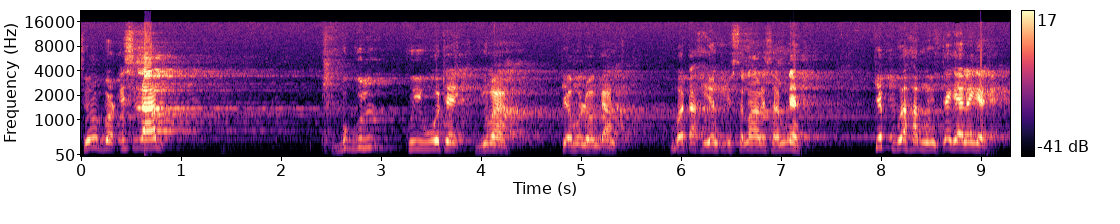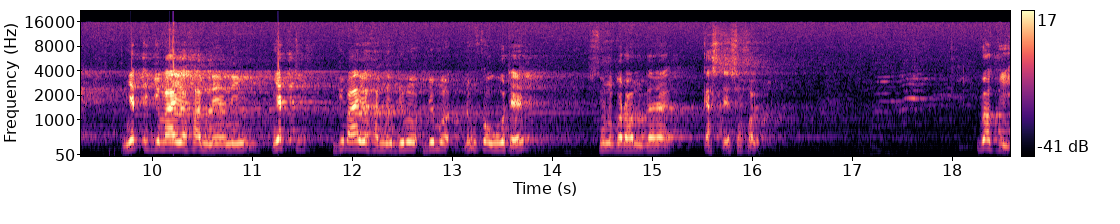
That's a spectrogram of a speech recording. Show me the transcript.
sunu bor islaam bëggul kuy woote jumaa te amuloo ngànt moo tax yonent bi sallallahu alayhi wasallam ne képp koo xam ne tegee la nga ñetti jumaa yoo xam ne nii ñetti jumaa yoo xam ne dima dima da nga ko wute sunu borom dana kaste sa xol mbokk yi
